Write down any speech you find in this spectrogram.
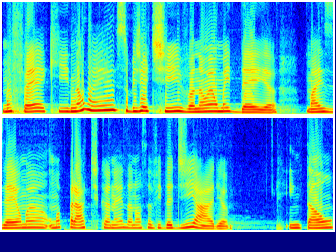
uma fé que não é subjetiva, não é uma ideia, mas é uma, uma prática né, da nossa vida diária. Então,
